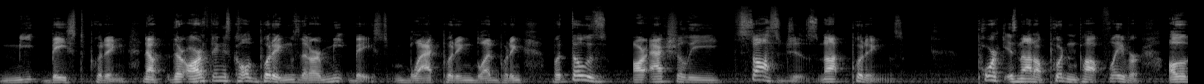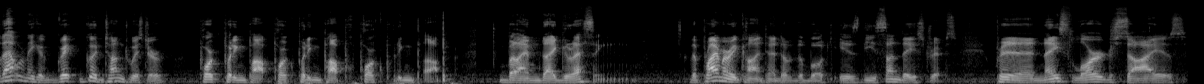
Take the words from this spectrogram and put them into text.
meat based pudding. Now, there are things called puddings that are meat based black pudding, blood pudding, but those are actually sausages, not puddings. Pork is not a pudding pop flavor, although that would make a great good tongue twister. Pork pudding pop, pork pudding pop, pork pudding pop. But I'm digressing. The primary content of the book is the Sunday strips, printed in a nice large size,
